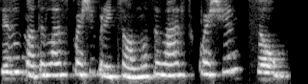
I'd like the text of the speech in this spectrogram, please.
this is not the last question, but it's almost the last question. So,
